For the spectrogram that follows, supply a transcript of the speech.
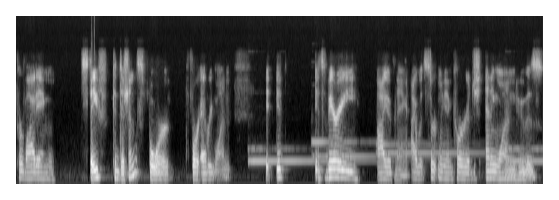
providing safe conditions for for everyone it, it it's very eye opening. I would certainly encourage anyone who is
